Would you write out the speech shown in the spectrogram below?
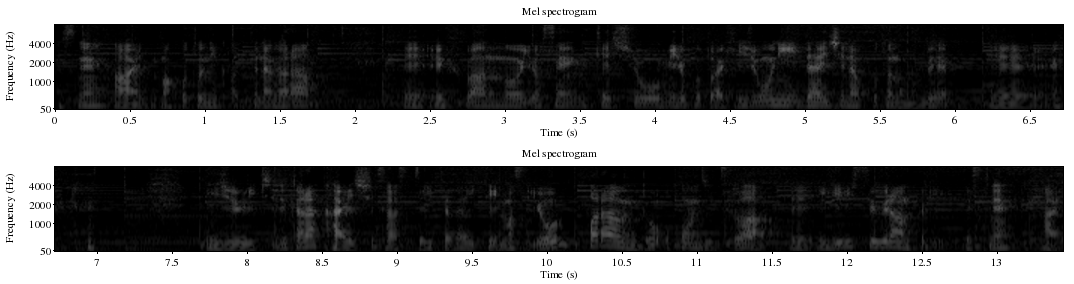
ですね。はい。誠に勝手ながら、えー F1 の予選決勝を見ることは非常に大事なことなので、えー 21時から開始させていただいています。ヨーロッパラウンド、本日は、えーイギリスグランプリですね。はい。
